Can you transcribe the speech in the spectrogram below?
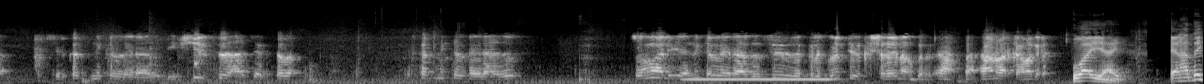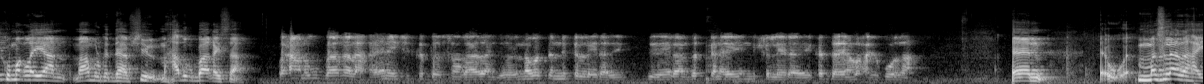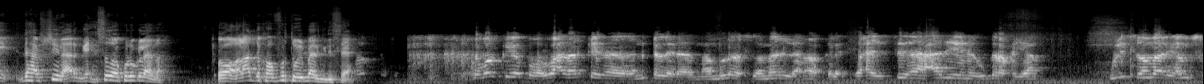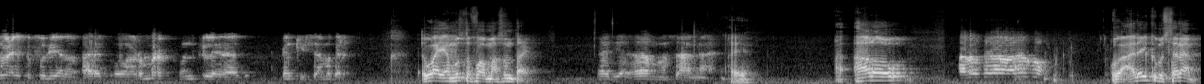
shirkad ninka la yidhaahdo diibshiil sida aad sheegtaba. Shirkad ninka la yidhaahdo soomaaliya ninka la yidhaahdo sida kala goynteeda ka shaqeyna u arkaa magara waayahay. Hadday ku maqlayaan maamulka dahabshiil maxaad ugu baaqaysaa? Waxaan ugu baaqi lahaa inay jidka toosan qaadaan. Nabadda ninka la yidhahdo ay ku dadaalaan dadkana ay ninka la yidhahdo ay ka daayaan wax ay ku wadaan. Mas leedahay dahabshiil argixisada kulug leedahay? Oo colaada koonfurta way maalgelisaa boqolkiiba boqol waxaad arkayda ninka la yidhahdo maamulada somaliland oo kale. Waxay si aan caadiya inay u garafayaan. Weli soomaaliya hal mashruuc ay ka fuliyeen arag oo horumar ninka la yidhahdo dhankiisa ma garan waayahay mustafa waa mahadsan tahay? Aad iyo aad masaxna halo halo salaamu calaykum saciid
